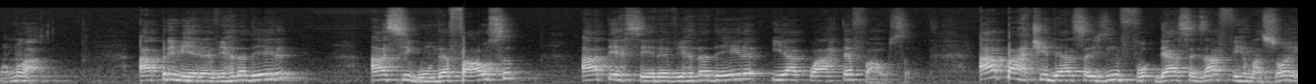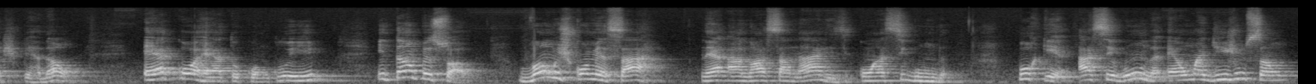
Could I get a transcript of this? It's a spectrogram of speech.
Vamos lá. A primeira é verdadeira, a segunda é falsa, a terceira é verdadeira e a quarta é falsa. A partir dessas, dessas afirmações, perdão, é correto concluir. Então, pessoal, vamos começar né, a nossa análise com a segunda. Porque a segunda é uma disjunção.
